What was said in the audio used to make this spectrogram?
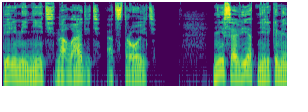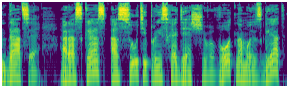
Переменить, наладить, отстроить. Ни совет, ни рекомендация, а рассказ о сути происходящего. Вот, на мой взгляд,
